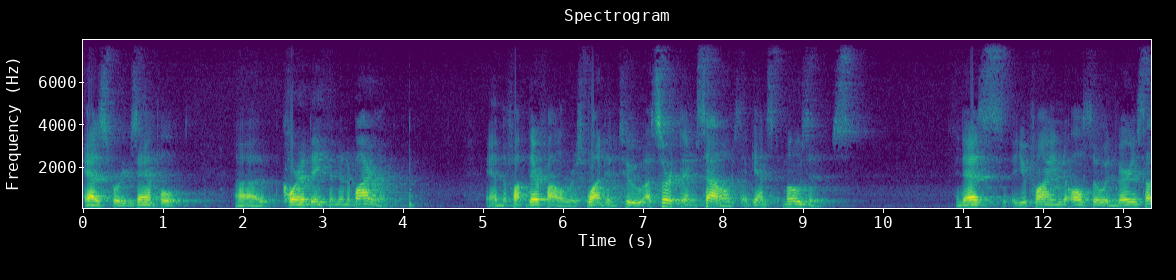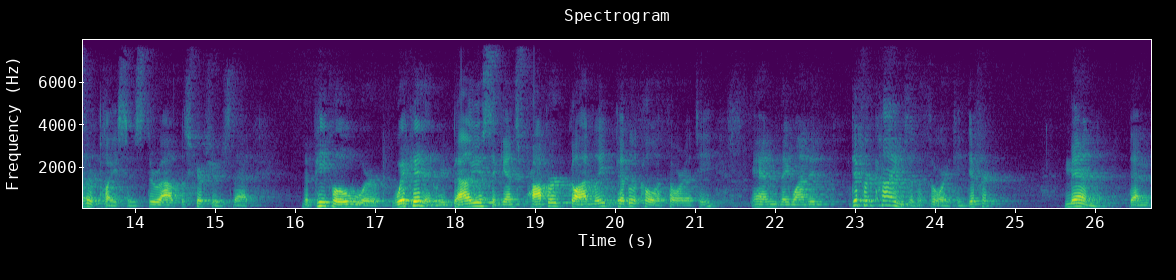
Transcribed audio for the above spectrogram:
As, for example, uh, Dathan, and Abiram and the, their followers wanted to assert themselves against Moses. And as you find also in various other places throughout the scriptures, that the people were wicked and rebellious against proper, godly, biblical authority, and they wanted different kinds of authority, different men than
